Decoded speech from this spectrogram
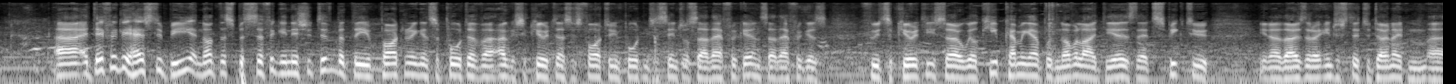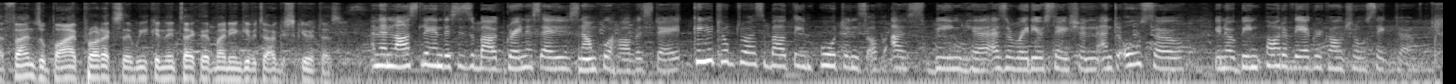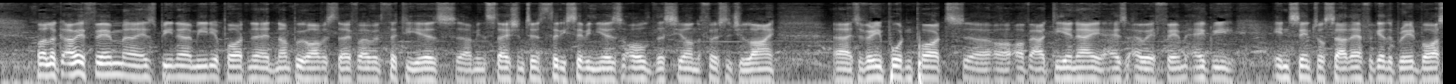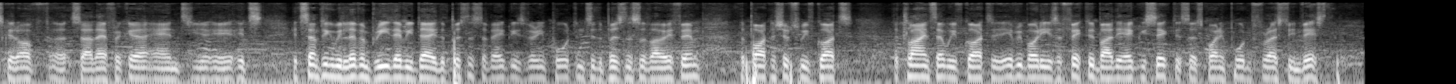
Uh, it definitely has to be, not the specific initiative, but the partnering and support of uh, Agri Securitas is far too important to Central South Africa and South Africa's food security. So we'll keep coming up with novel ideas that speak to, you know, those that are interested to donate uh, funds or buy products that we can then take that money and give it to Agri Securitas. And then lastly, and this is about Grain SA's Nampo Harvest Day. Can you talk to us about the importance of us being here as a radio station and also, you know, being part of the agricultural sector? Well, look, OFM uh, has been a media partner at Nampo Harvest Day for over 30 years. I mean, the station turns 37 years old this year on the 1st of July. Uh, it's a very important part uh, of our DNA as OFM, Agri in Central South Africa, the breadbasket of uh, South Africa, and it's it's something we live and breathe every day. The business of Agri is very important to the business of OFM. The partnerships we've got, the clients that we've got, everybody is affected by the Agri sector, so it's quite important for us to invest.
